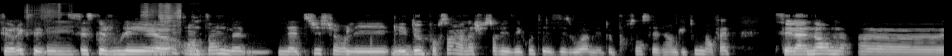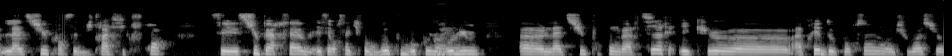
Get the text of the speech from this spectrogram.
C'est vrai que c'est ce que je voulais euh, entendre là-dessus sur les, les 2%. Il y en a, je suis sûre qu'ils écoutent et ils se disent Ouais, mais 2%, c'est rien du tout. Mais en fait, c'est la norme euh, là-dessus quand c'est du trafic froid. C'est super faible et c'est pour ça qu'il faut beaucoup, beaucoup de volume euh, là-dessus pour convertir et que après 2%, tu vois, sur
